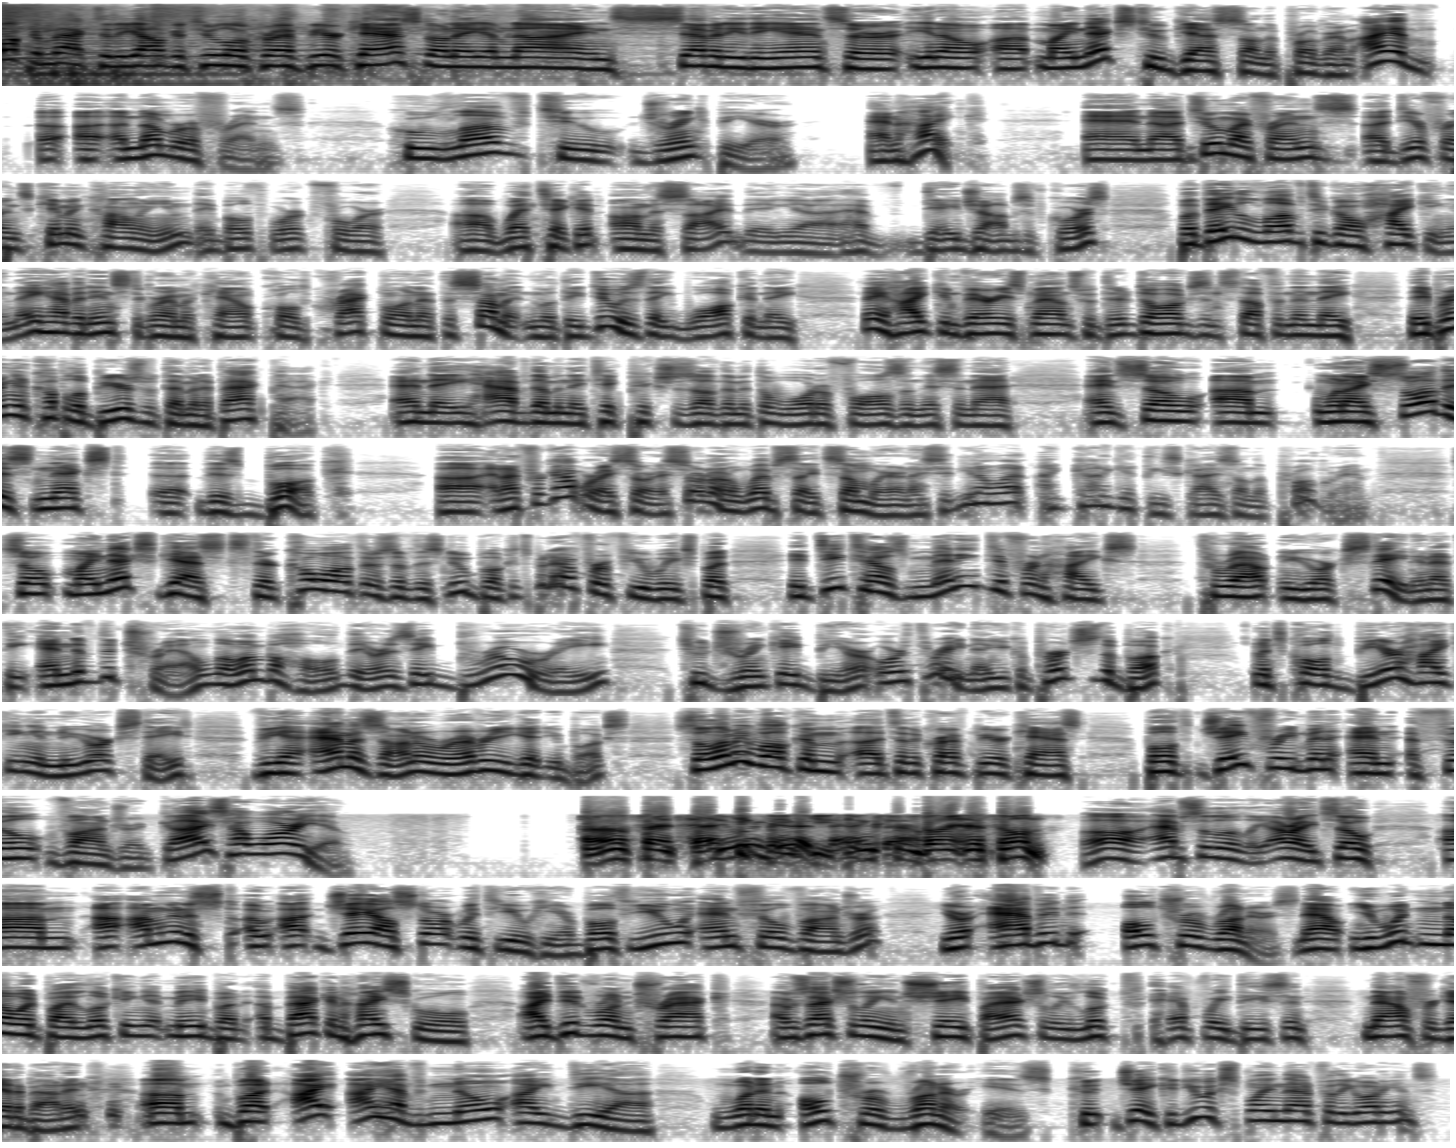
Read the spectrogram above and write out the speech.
Welcome back to the Al Gattullo Craft Beer Cast on AM 970 The Answer. You know, uh, my next two guests on the program, I have a, a number of friends who love to drink beer and hike. And uh, two of my friends, uh, dear friends, Kim and Colleen, they both work for uh, Wet Ticket on the side. They uh, have day jobs, of course, but they love to go hiking, and they have an Instagram account called Cracked One at the Summit. And what they do is they walk and they they hike in various mountains with their dogs and stuff, and then they they bring a couple of beers with them in a backpack. And they have them, and they take pictures of them at the waterfalls and this and that. And so, um, when I saw this next uh, this book, uh, and I forgot where I saw it. I saw it on a website somewhere, and I said, you know what? I got to get these guys on the program. So, my next guests, they're co authors of this new book. It's been out for a few weeks, but it details many different hikes throughout New York State. And at the end of the trail, lo and behold, there is a brewery to drink a beer or three. Now, you can purchase the book. It's called Beer Hiking in New York State via Amazon or wherever you get your books. So let me welcome uh, to the Craft Beer Cast both Jay Friedman and Phil Vondra. Guys, how are you? Oh, fantastic! Doing Thank good. you. Thanks, Thanks for inviting us on. Oh, absolutely. All right. So um, I- I'm going to, st- uh, uh, Jay, I'll start with you here. Both you and Phil Vondra, you're avid ultra runners. Now, you wouldn't know it by looking at me, but uh, back in high school, I did run track. I was actually in shape. I actually looked halfway decent. Now, forget about it. Um, but I, I have no idea what an ultra runner is. Could, Jay, could you explain that for the audience?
